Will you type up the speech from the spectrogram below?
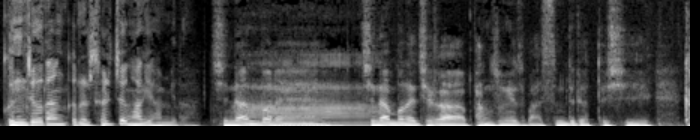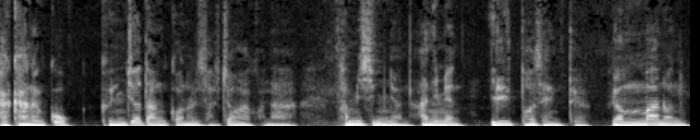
근저당권을 설정하게 합니다. 지난번에 아. 지난번에 제가 방송에서 말씀드렸듯이 각하는 꼭 근저당권을 설정하거나 30년 아니면 1% 몇만 원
